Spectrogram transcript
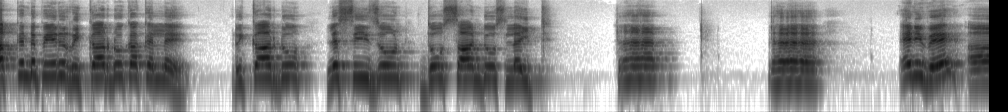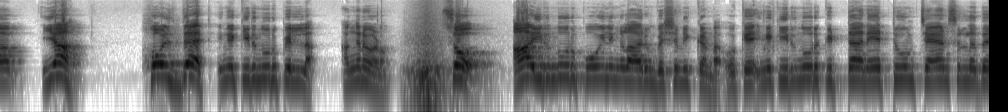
കക്കന്റെ പേര് റിക്കാർഡോ കക്കല്ലേ? Ricardo Izecson dos Santos Leite anyway yeah whole that നിങ്ങൾക്ക് ഇരുന്നൂറ് പേരില്ല അങ്ങനെ വേണം. സോ ആ ഇരുന്നൂറ് പോയി നിങ്ങൾ ആരും വിഷമിക്കണ്ട ഓക്കെ നിങ്ങൾക്ക് ഇരുന്നൂറ് കിട്ടാൻ ഏറ്റവും ചാൻസ് ഉള്ളത്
